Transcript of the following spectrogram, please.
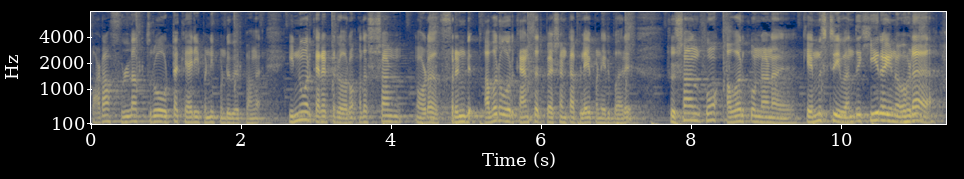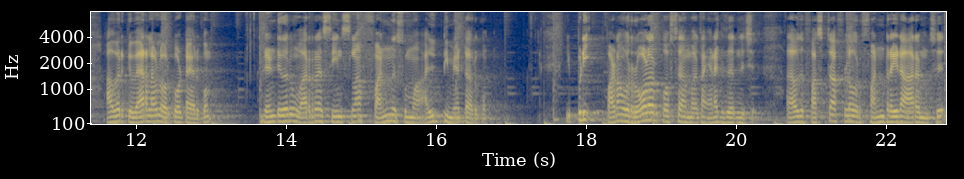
படம் ஃபுல்லாக த்ரூ அவுட்டாக கேரி பண்ணி கொண்டு போயிருப்பாங்க. இன்னொரு கேரக்டர் வரும். அதாவது சுஷாந்தோட ஃப்ரெண்டு அவரும் ஒரு கேன்சர் பேஷண்ட்டாக ப்ளே பண்ணியிருப்பார். சுஷாந்த்க்கும் அவருக்கும் உண்டான கெமிஸ்ட்ரி வந்து ஹீரோயினோட அவருக்கு வேறு லெவலில் ஒர்க் அவுட் ஆகிருக்கும் ரெண்டு பேரும் வர்ற சீன்ஸ்லாம் ஃபன்னு சும்மா அல்டிமேட்டாக இருக்கும். இப்படி படம் ஒரு ரோலர் கோஸ்டர் மாதிரி தான் எனக்கு தெரிஞ்சிச்சு. அதாவது ஃபஸ்ட் ஹாஃபில் ஒரு ஃபன் ரைடாக ஆரம்பித்து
